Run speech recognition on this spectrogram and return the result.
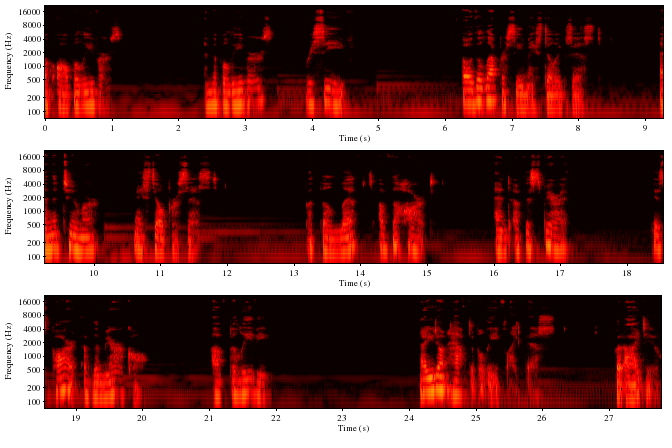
of all believers, and the believers receive. Oh, the leprosy may still exist, and the tumor may still persist, but the lift of the heart and of the spirit is part of the miracle of believing. Now, you don't have to believe like this, but I do.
